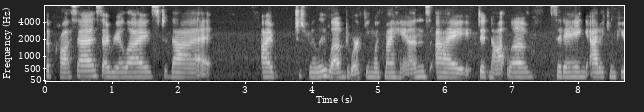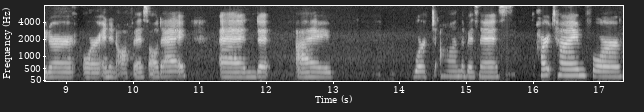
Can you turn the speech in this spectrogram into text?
the process. I realized that I just really loved working with my hands. I did not love sitting at a computer or in an office all day. And I worked on the business part time for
